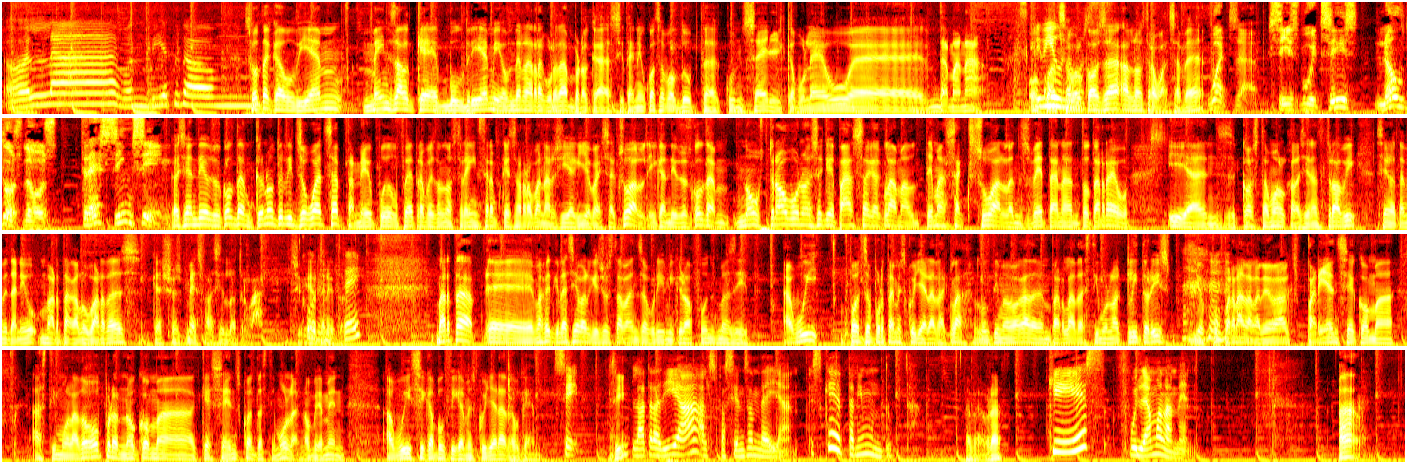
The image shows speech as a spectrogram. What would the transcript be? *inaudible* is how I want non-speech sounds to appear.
Hola, bon dia a tothom. Escolta, que ho diem menys el que voldríem i ho hem d'anar recordant, però que si teniu qualsevol dubte, consell que voleu eh, demanar o qualsevol cosa, al nostre WhatsApp, eh? WhatsApp 686 922 355. Que si em dius, escolta'm, que no utilitzo WhatsApp, també ho podeu fer a través del nostre Instagram, que és arroba energia guia baix sexual. I que em dius, escolta'm, no us trobo, no sé què passa, que clar, amb el tema sexual ens veten en tot arreu i ens costa molt que la gent ens trobi, sinó també teniu Marta Galobardes, que això és més fàcil de trobar. O sigui, que ja ho teniu tot. Correcte. Marta, eh, m'ha fet gràcia perquè just abans d'obrir micròfons m'has dit avui pots aportar més cullerada. Clar, l'última vegada vam parlar d'estimular el clítoris. Jo puc parlar de la meva experiència com a estimulador, però no com a què sents quan t'estimulen, òbviament. Avui sí que puc ficar més cullerada o què? Sí. Sí? L'altre dia els pacients em deien és que tenim un dubte. A veure... Què és follar malament? Ah,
